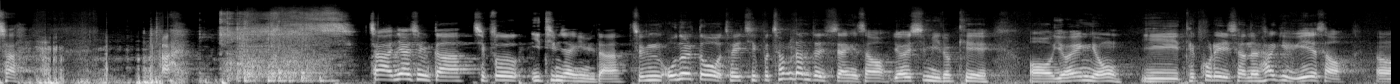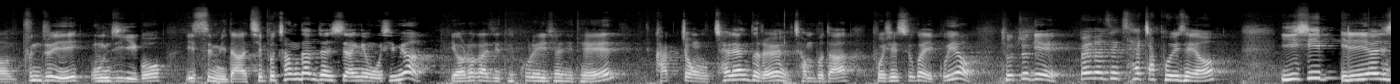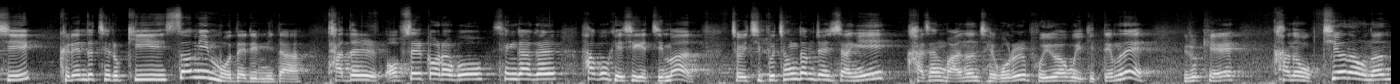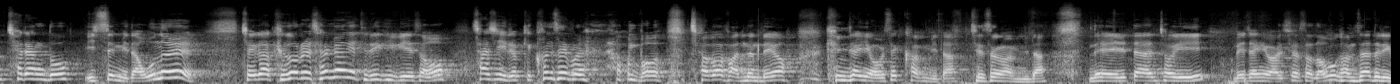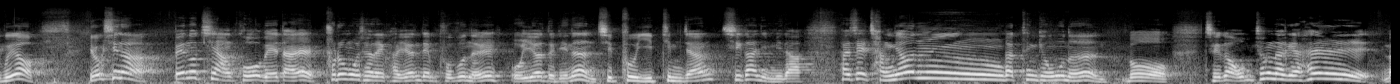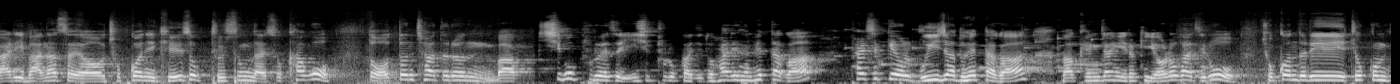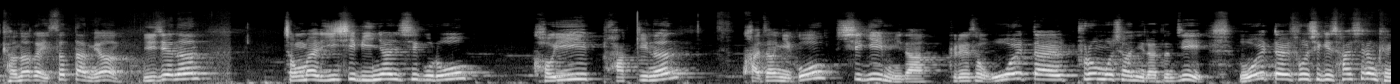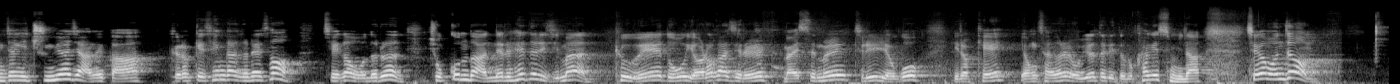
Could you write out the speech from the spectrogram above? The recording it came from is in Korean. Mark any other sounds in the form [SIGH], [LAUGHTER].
자, 아. 자, 안녕하십니까. 지프 이 팀장입니다. 지금 오늘 또 저희 지프 청담전 시장에서 열심히 이렇게 어, 여행용 이 데코레이션을 하기 위해서 어, 분주히 움직이고 있습니다. 지프 청담전 시장에 오시면 여러 가지 데코레이션이 된 각종 차량들을 전부 다 보실 수가 있고요. 저쪽에 빨간색 살짝 보이세요? 21년식 그랜드 체로키 서밋 모델입니다. 다들 없을 거라고 생각을 하고 계시겠지만 저희 지프 청담전 시장이 가장 많은 재고를 보유하고 있기 때문에 이렇게 간혹 튀어나오는 차량도 있습니다. 오늘 제가 그거를 설명해 드리기 위해서 사실 이렇게 컨셉을 [LAUGHS] 한번 잡아봤는데요. 굉장히 어색합니다. 죄송합니다. 네, 일단 저희 매장에 와주셔서 너무 감사드리고요. 역시나 빼놓지 않고 매달 프로모션에 관련된 부분을 올려드리는 지프 이 팀장 시간입니다. 사실 작년 같은 경우는 뭐 제가 엄청나게 할 말이 많았어요. 조건이 계속 들쑥날쑥하고 또 어떤 차들은 막 15%에서 20%까지도 할인을 했다가 80개월 무이자도 했다가 막 굉장히 이렇게 여러 가지로 조건들이 조금 변화가 있었다면 이제는 정말 22년식으로 거의 바뀌는 과정이고 시기입니다. 그래서 5월달 프로모션이라든지 5월달 소식이 사실은 굉장히 중요하지 않을까 그렇게 생각을 해서 제가 오늘은 조건도 안내를 해드리지만 그 외에도 여러 가지를 말씀을 드리려고 이렇게 영상을 올려드리도록 하겠습니다. 제가 먼저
